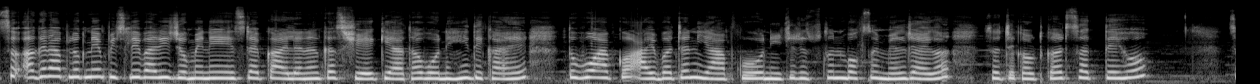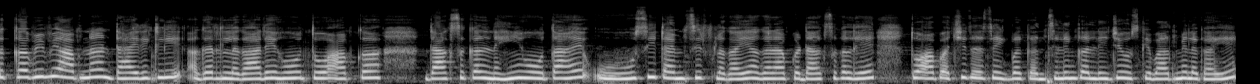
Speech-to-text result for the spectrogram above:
so so, अगर आप लोग ने पिछली बारी जो मैंने इस टाइप का आईलाइनर का शेयर किया था वो नहीं दिखा है तो वो आपको आई बटन या आपको नीचे डिस्क्रिप्शन बॉक्स में मिल जाएगा। सो so, चेकआउट कर सकते हो। सो कभी भी आप ना डायरेक्टली अगर लगा रहे हो तो आपका डार्क सर्कल नहीं होता है। उसी टाइम सिर्फ़ लगाइए। अगर आपका डार्क सर्कल है तो आप अच्छी तरह से एक बार कंसीलिंग कर लीजिए उसके बाद में लगाइए।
